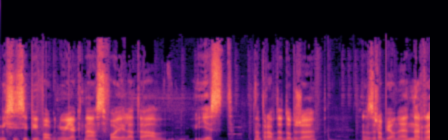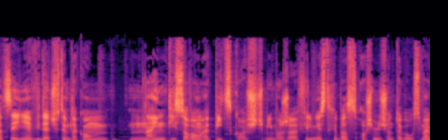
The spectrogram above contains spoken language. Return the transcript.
Mississippi w ogniu, jak na swoje lata, jest naprawdę dobrze zrobione. Narracyjnie widać w tym taką 90-sową epickość, mimo że film jest chyba z 88,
